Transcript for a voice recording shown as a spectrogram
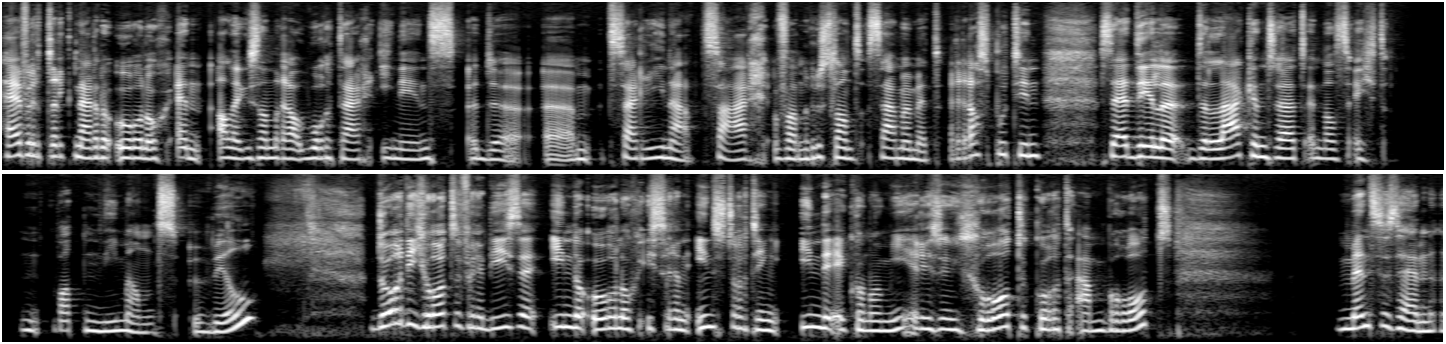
hij vertrekt naar de oorlog en Alexandra wordt daar ineens de um, tsarina, tsaar van Rusland, samen met Rasputin. Zij delen de lakens uit en dat is echt wat niemand wil. Door die grote verliezen in de oorlog is er een instorting in de economie. Er is een groot tekort aan brood. Mensen zijn,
